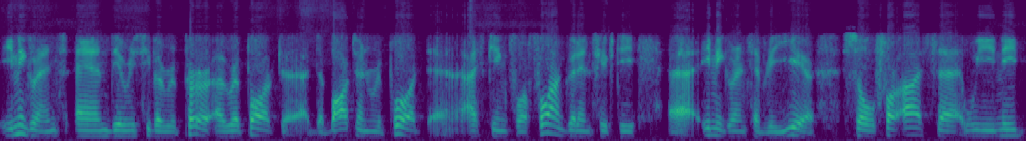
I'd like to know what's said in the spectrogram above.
immigrants, and they receive a, report, a report uh, the Barton report, uh, asking for 450 uh, immigrants every year. So for us, uh, we need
